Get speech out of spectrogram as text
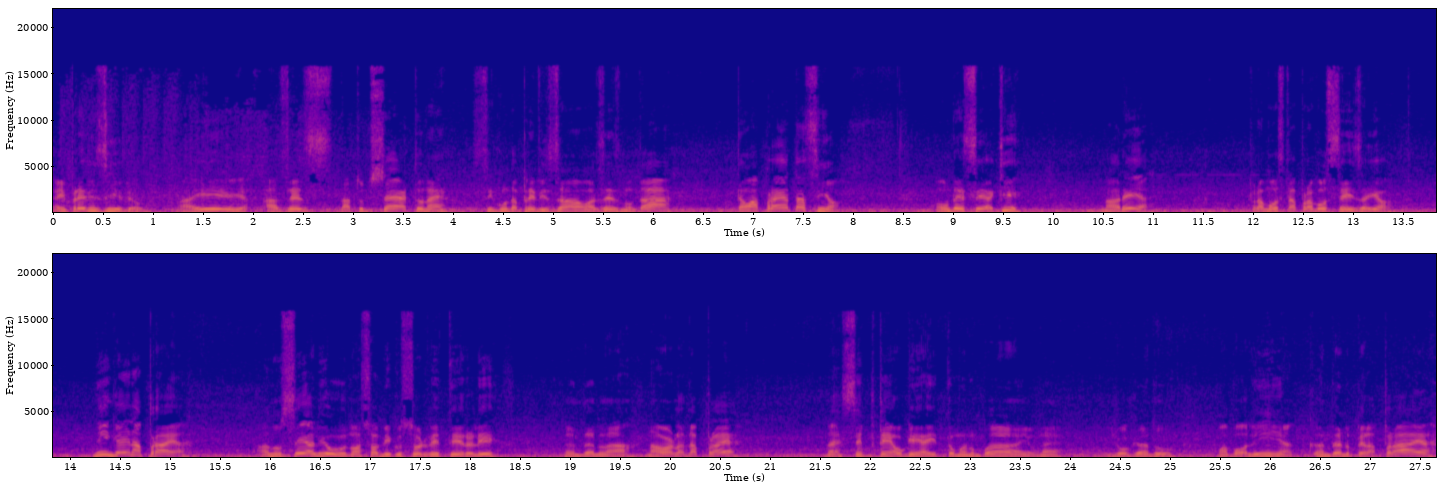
É imprevisível. Aí às vezes dá tudo certo, né? Segundo a previsão, às vezes não dá. Então a praia tá assim, ó. Vamos descer aqui na areia para mostrar para vocês aí, ó. Ninguém na praia. A não ser ali o nosso amigo sorveteiro ali, andando na, na orla da praia. Né? Sempre tem alguém aí tomando banho, né? Jogando uma bolinha, andando pela praia.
